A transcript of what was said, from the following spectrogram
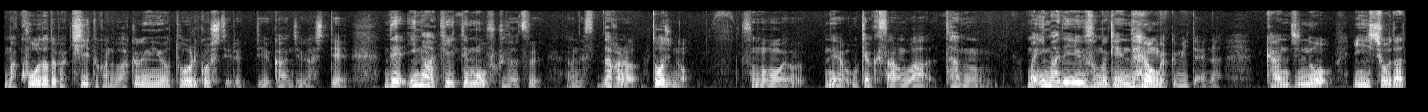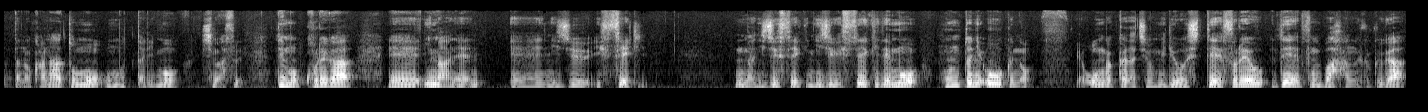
まあ、コードとかキーとかの枠組みを通り越しているっていう感じがして。で今聞いても複雑なんです。だから当時のそのねお客さんは多分、まあ、今でいうその現代音楽みたいな感じの印象だったのかなとも思ったりもします。でもこれが、えー、今ね、えー、21世紀、まあ、20世紀21世紀でも本当に多くの音楽家たちを魅了してそれでそのバッハの曲が、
